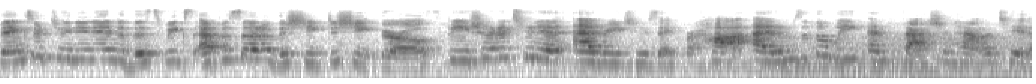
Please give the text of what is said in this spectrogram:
Thanks for tuning in to this week's episode of the Chic to Chic Girls. Be sure to tune in every Tuesday for hot items of the week and fashion how-tos.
